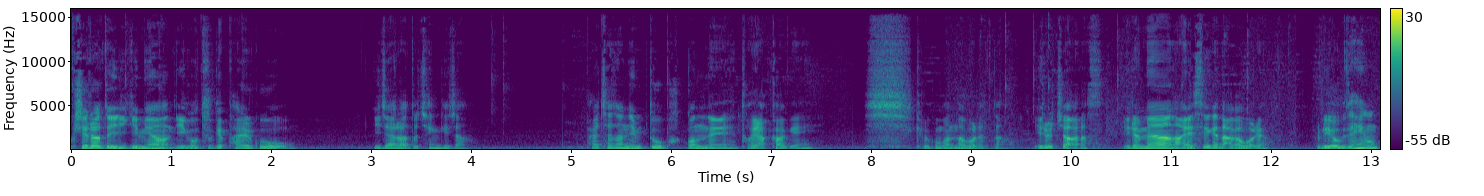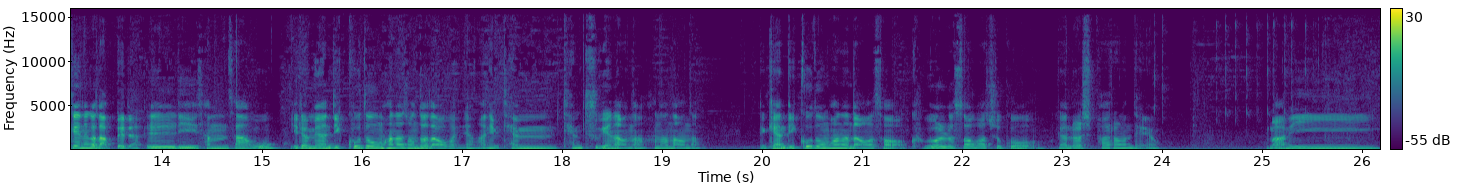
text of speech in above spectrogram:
혹시라도 이기면 이거 두 개 팔고 이자라도 챙기자. 8차선님 또 바꿨네. 더 약하게. 씨, 결국 만나버렸다. 이럴 줄 알았어. 이러면 아예 세게 나가버려. 그리고 여기서 행운 깨는 거 나빼다. 1, 2, 3, 4, 5. 이러면 니코돔 하나 정도 나오거든요? 아니면 템, 템 두 개 나오나? 하나 나오나? 그냥 니코돔 하나 나와서 그걸로 써가지고 그냥 러시 파 하면 돼요. 많이.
